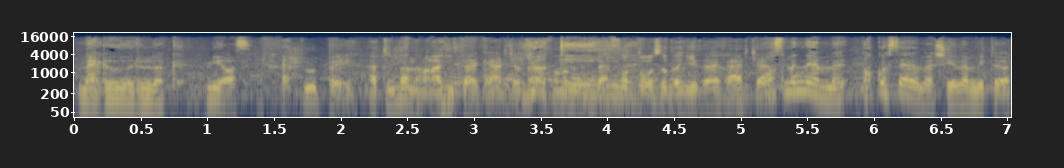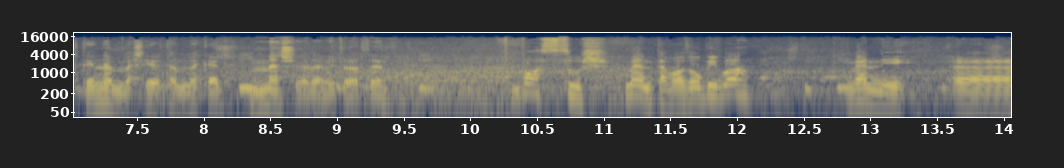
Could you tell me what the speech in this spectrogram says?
Megőrülök. Mi az? Apple Pay? Hát úgy benne van a hitelkártya a telefonomon. tényleg. Befotózod a hitelkártyát. Azt meg nem, me- akkor azt elmesélem, mi történt. Nem meséltem neked. Meséld el, mi történt. Basszus, mentem az obiba venni ö,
